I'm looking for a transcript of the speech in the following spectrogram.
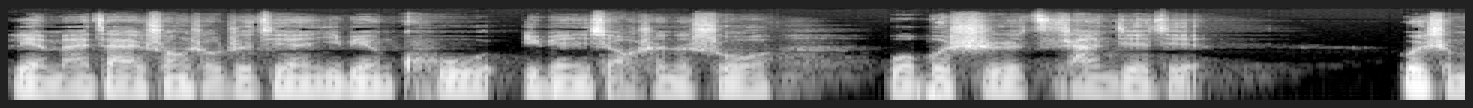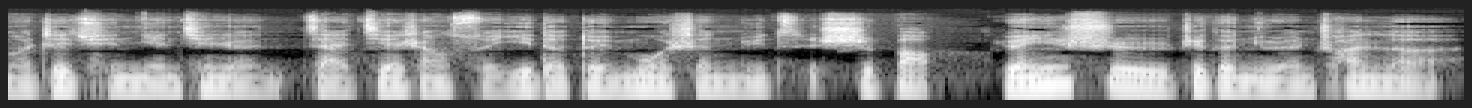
脸埋在双手之间，一边哭一边小声地说：“我不是资产阶级。”为什么这群年轻人在街上随意地对陌生女子施暴？原因是这个女人穿了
